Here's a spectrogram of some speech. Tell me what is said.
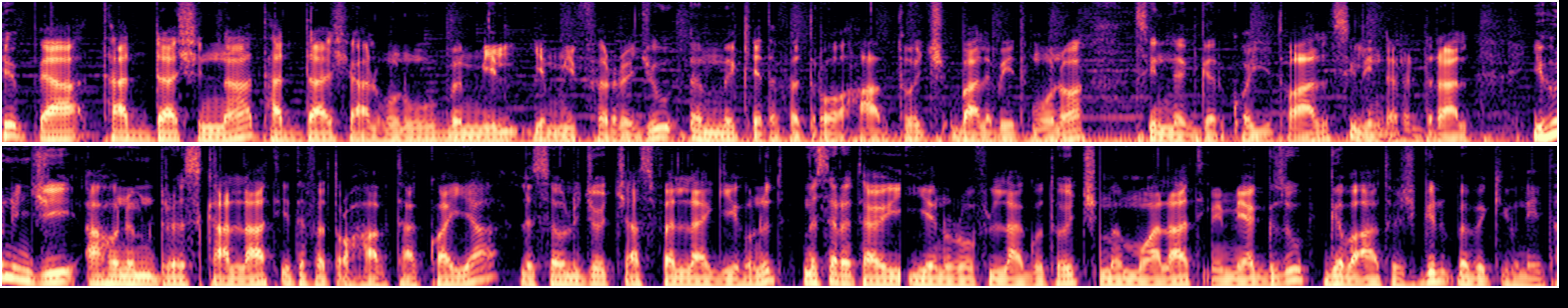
ኢትዮጵያ ታዳሽና ታዳሽ ያልሆኑ በሚል የሚፈረጁ እምቅ የተፈጥሮ ሀብቶች ባለቤት መሆኗ ሲነገር ቆይተዋል ሲል ይንደረድራል። ይሁን እንጂ አሁንም ድረስ ካላት የተፈጥሮ ሀብት አኳያ ለሰው ልጆች አስፈላጊ የሆኑት መሰረታዊ የኑሮ ፍላጎቶች መሟላት የሚያግዙ ግብአቶች ግን በበቂ ሁኔታ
